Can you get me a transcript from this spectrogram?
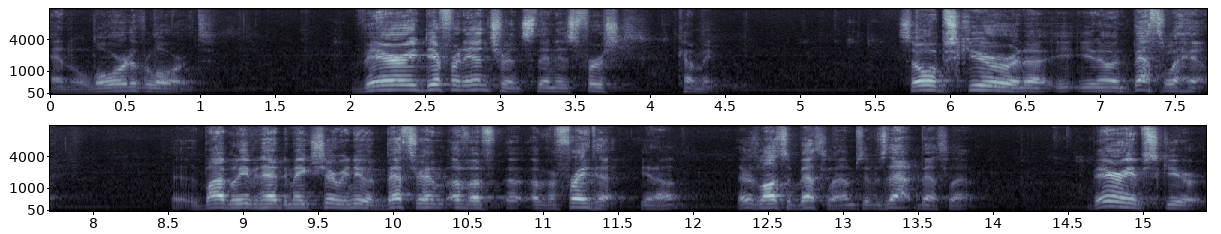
and Lord of Lords. Very different entrance than his first coming. So obscure in, a, you know, in Bethlehem. The Bible even had to make sure we knew it. Bethlehem of, of Ephrathah, you know. There's lots of Bethlehems. It was that Bethlehem. Very obscure.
